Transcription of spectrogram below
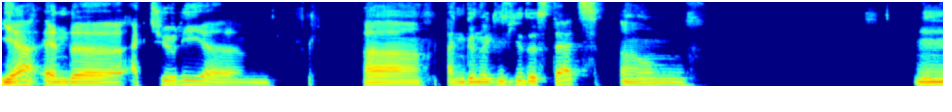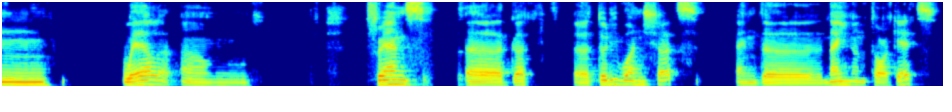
Yeah, and uh, actually, um, uh, I'm gonna give you the stats. Um, mm, well, um, France uh, got uh, 31 shots and uh, nine on targets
